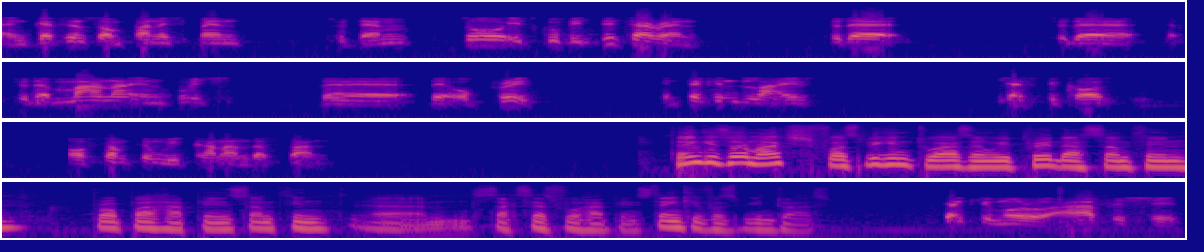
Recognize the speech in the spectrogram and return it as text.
and getting some punishment to them. So it could be deterrent to the to the to the manner in which they they operate in taking lives just because of something we can't understand. Thank you so much for speaking to us, and we pray that something proper happens, something um, successful happens. Thank you for speaking to us. Thank you, Moro. I appreciate.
